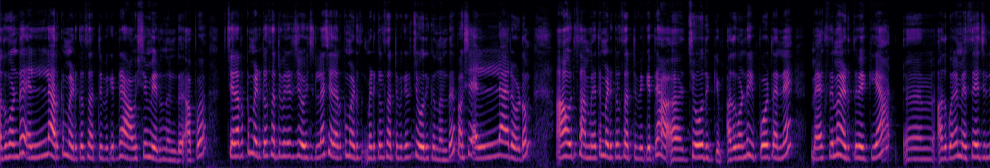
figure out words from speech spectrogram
അതുകൊണ്ട് എല്ലാവർക്കും മെഡിക്കൽ സർട്ടിഫിക്കറ്റ് ആവശ്യം വരുന്നുണ്ട്. അപ്പോൾ ചിലർക്ക് മെഡിക്കൽ സർട്ടിഫിക്കറ്റ് ചോദിച്ചിട്ടില്ല ചിലർക്ക് മെഡിക്കൽ സർട്ടിഫിക്കറ്റ് ചോദിക്കുന്നുണ്ട്. പക്ഷേ എല്ലാവരോടും ആ ഒരു സമയത്ത് മെഡിക്കൽ സർട്ടിഫിക്കറ്റ് ചോദിക്കും. അതുകൊണ്ട് ഇപ്പോൾ തന്നെ മാക്സിമം എടുത്തു വെക്കുക. അതുപോലെ മെസ്സേജിൽ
